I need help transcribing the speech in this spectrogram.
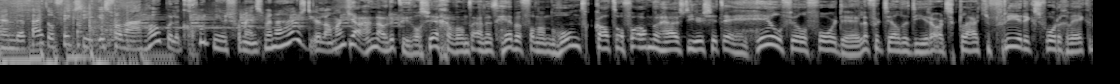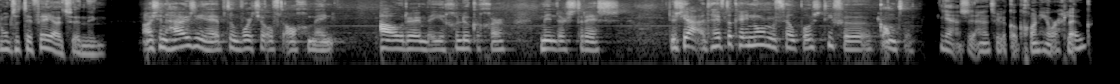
En de feit of fictie is vandaag hopelijk goed nieuws voor mensen met een huisdier, Lammer. Ja, nou dat kun je wel zeggen, want aan het hebben van een hond, kat of ander huisdier zitten heel veel voordelen, vertelde dierenarts Klaartje Freeriks vorige week in onze tv-uitzending. Als je een huisdier hebt, dan word je over het algemeen ouder en ben je gelukkiger, minder stress. Dus ja, het heeft ook enorm veel positieve kanten. Ja, ze zijn natuurlijk ook gewoon heel erg leuk.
